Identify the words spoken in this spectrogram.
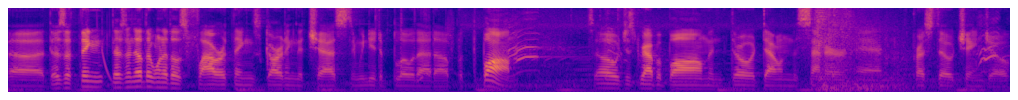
uh, there's a thing, there's another one of those flower things guarding the chest, and we need to blow that up with the bomb. So just grab a bomb and throw it down the center, and presto changeo.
